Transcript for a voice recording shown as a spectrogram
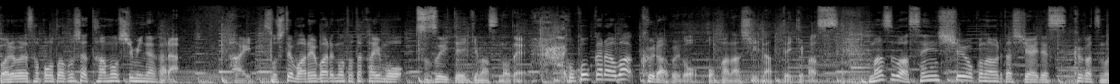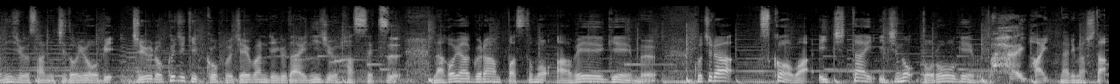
我々サポーターとしては楽しみながらはい。そして我々の戦いも続いていきますので、はい。ここからはクラブのお話になっていきます。まずは先週行われた試合です。9月の23日土曜日16時キックオフ J1 リーグ第28節名古屋グランパスとのアウェーゲーム。こちらスコアは1対1のドローゲームとはい。はい、なりました、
